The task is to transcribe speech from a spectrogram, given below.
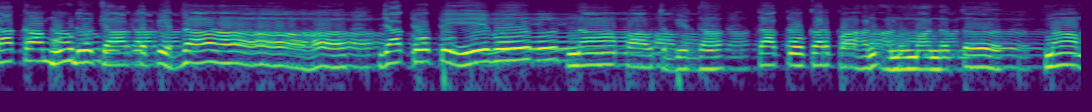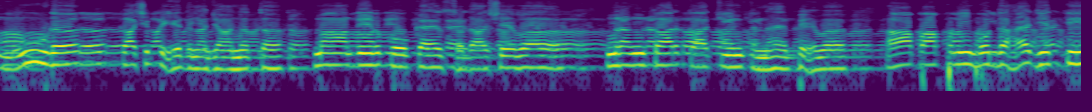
ਤਾਕਾ ਮੂੜ ਉਚਾਰਤ ਭੇਦਾ। ਜਾ ਕੋ ਭੇਵ ਨਾ ਪਾਵਤ ਬੇਦਾ ਤਾਕੋ ਕਰ ਪਾਹਨ ਅਨੁਮਾਨਤ। ਮਾ ਮੂੜ ਕਛ ਭੇਦ ਨ ਜਾਣਤ, ਮਾ ਦੇਵ ਕੋ ਕਹਿ ਸਦਾ ਸ਼ਿਵ। ਨਿਰੰਕਾਰ ਕਾ ਚਿੰਤ ਨਹਿ ਭੇਵ, ਆਪ ਆਪਣੀ ਬੁੱਧ ਹੈ ਜੇਤੀ।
